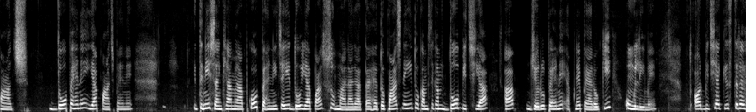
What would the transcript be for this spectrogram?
पाँच, दो पहने या पाँच पहने। इतनी संख्या में आपको पहननी चाहिए, दो या पाँच शुभ माना जाता है। तो पाँच नहीं तो कम से कम दो बिछिया आप ज़रूर पहने अपने पैरों की उंगली में। और बिछिया किस तरह,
